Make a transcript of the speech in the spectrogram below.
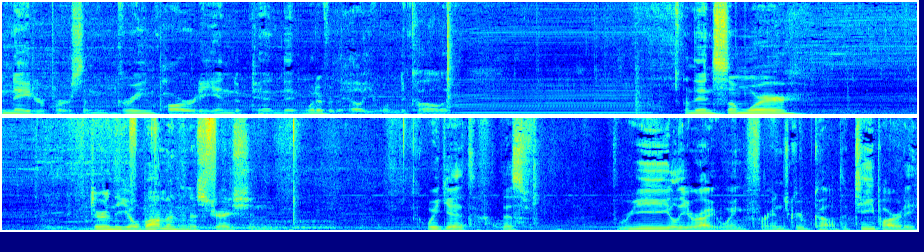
Nader person, Green Party, Independent, whatever the hell you wanted to call it. And then somewhere during the Obama administration, we get this really right wing fringe group called the Tea Party,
